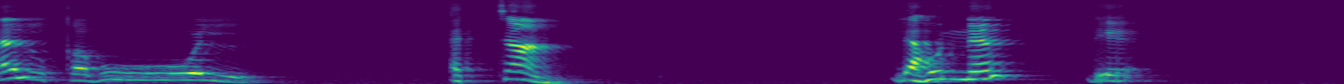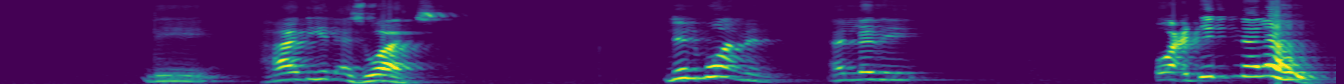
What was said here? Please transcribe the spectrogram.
القبول التام لهن لهذه الأزواج. للمؤمن الذي أعددنا له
